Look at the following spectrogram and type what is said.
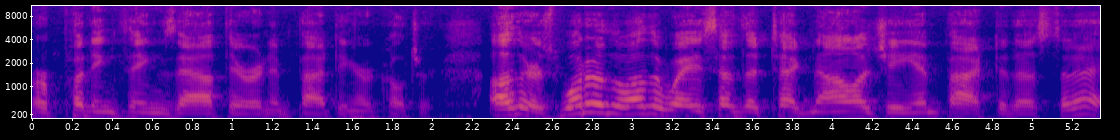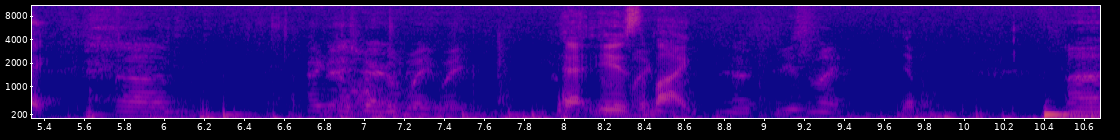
or putting things out there and impacting our culture. Others, what are the other ways have the technology impacted us today? Wait, wait. Yeah, use the mic. Use the mic. Uh,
